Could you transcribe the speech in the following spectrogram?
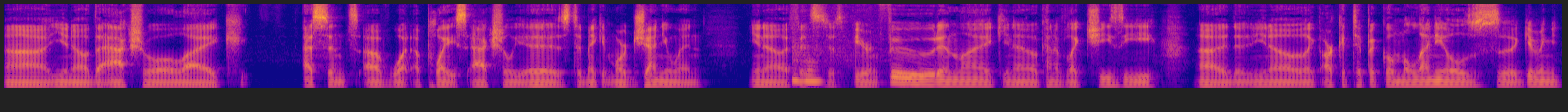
uh, you know, the actual like essence of what a place actually is to make it more genuine you know if mm-hmm. it's just beer and food and like you know kind of like cheesy uh, you know like archetypical millennials uh, giving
